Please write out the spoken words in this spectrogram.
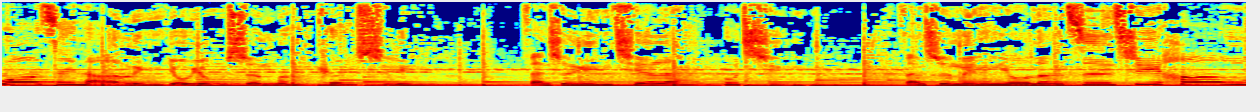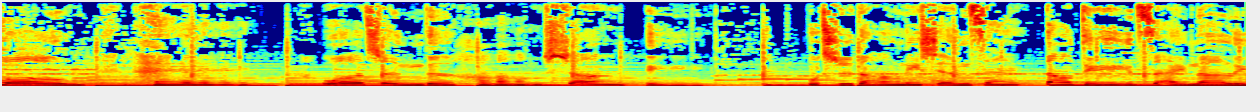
我在哪里？又有什么可惜？反正一切来不及，反正没有了自己。哦，嘿，我真的好想你。不知道你现在到底在哪里？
